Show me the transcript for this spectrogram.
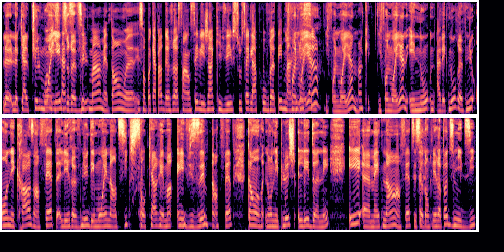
le, calcul moyen du revenu. mettons, euh, ils sont pas capables de recenser les gens qui vivent sous le seuil de la pauvreté ils font une moyenne. Ils font une moyenne. Ils font une moyenne. Et nous, avec nos revenus, on écrase, en fait, les revenus des moins nantis qui sont carrément invisibles, en fait, quand on, on épluche les données. Et euh, maintenant, en fait, c'est ça. Donc, les repas du midi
